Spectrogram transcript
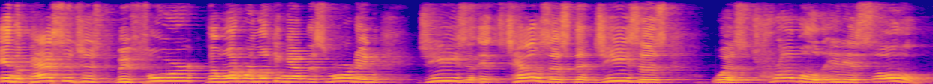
In the passages before the one we're looking at this morning, Jesus it tells us that Jesus was troubled in his soul.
